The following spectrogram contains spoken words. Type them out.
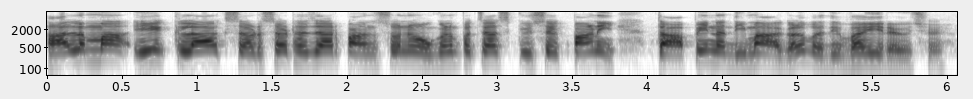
હાલમાં એક લાખ સડસઠ હજાર પાંચસો ઓગણપચાસ ક્યુસેક પાણી તાપી નદીમાં આગળ વધી વહી રહ્યું છે.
